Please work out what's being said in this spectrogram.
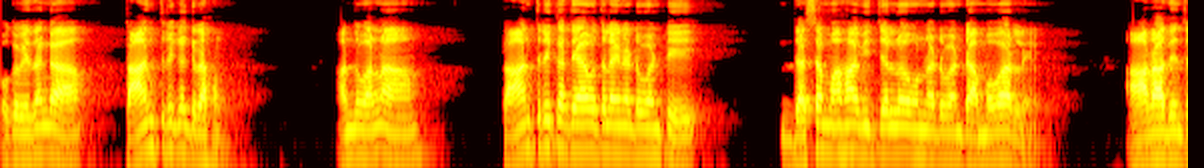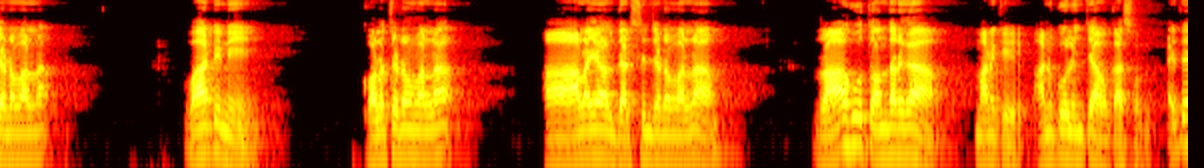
ఒక విధంగా తాంత్రిక గ్రహం. అందువలన తాంత్రిక దేవతలైనటువంటి దశ మహావిద్యల్లో ఉన్నటువంటి అమ్మవారిని ఆరాధించడం వల్ల వాటిని కొలచడం వల్ల ఆ ఆలయాలు దర్శించడం వల్ల రాహు తొందరగా మనకి అనుకూలించే అవకాశం ఉంది. అయితే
